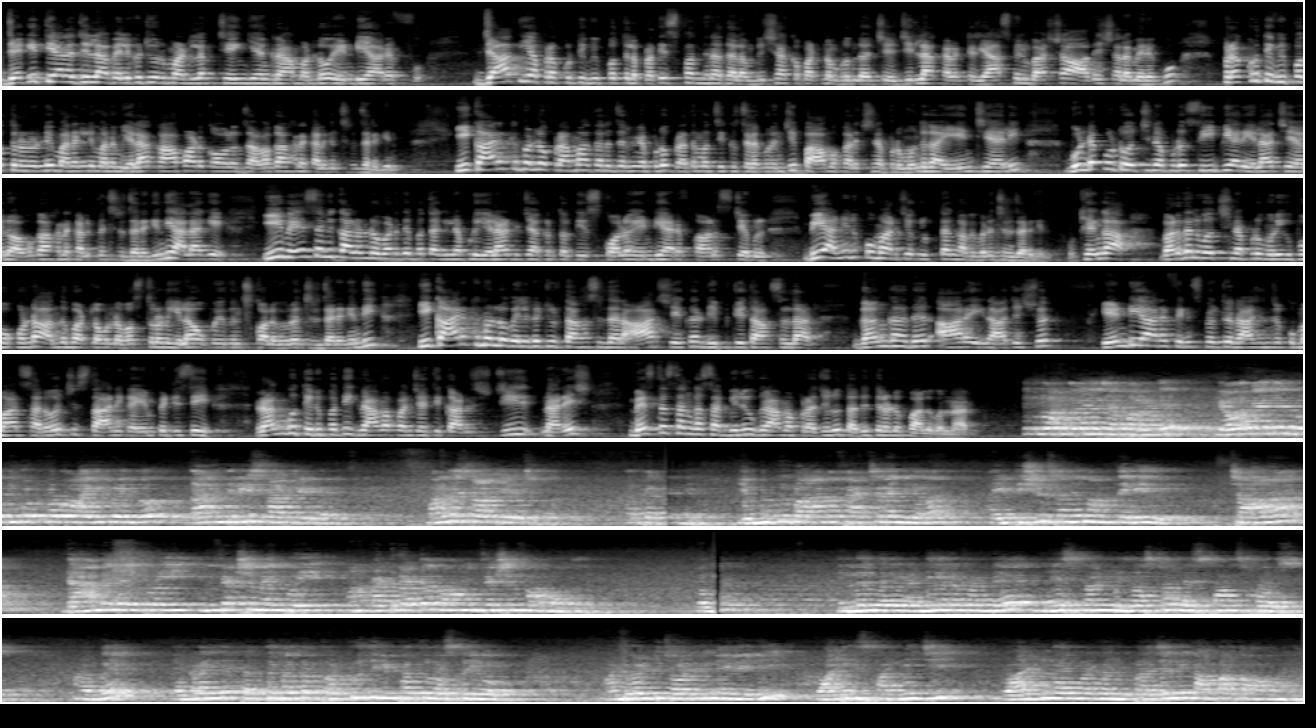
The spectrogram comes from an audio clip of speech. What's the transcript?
జగిత్యాల జిల్లా వెలుగుటూరు మండలం చేంగ్యం గ్రామంలో ఎన్డీఆర్ఎఫ్ జాతీయ ప్రకృతి విపత్తుల ప్రతిస్పందన దళం విశాఖపట్నం బృందంచే జిల్లా కలెక్టర్ యాస్మిన్ బాషా ఆదేశాల మేరకు ప్రకృతి విపత్తుల నుండి మనల్ని మనం ఎలా కాపాడుకోవాలో అవగాహన కలిగించడం జరిగింది. ఈ కార్యక్రమంలో ప్రమాదాలు జరిగినప్పుడు ప్రథమ చికిత్సల గురించి పాము కరిచినప్పుడు ముందుగా ఏం చేయాలి? గుండెపోటు వచ్చినప్పుడు సిపిఆర్ ఎలా చేయాలో అవగాహన కల్పించడం జరిగింది. అలాగే ఈ వేసవి కాలంలో వడదెబ్బ తగిలినప్పుడు ఎలాంటి జాగ్రత్తలు తీసుకోవాలో NDRF constable B Anil Kumar చే క్లుప్తంగా వివరించడం జరిగింది. ముఖ్యంగా వరదలు వచ్చినప్పుడు మునిగిపోకుండా అందుబాటులో ఉన్న వస్తువులను ఎలా ఉపయోగించుకోవాలో వివరించడం జరిగింది. ఈ కార్యక్రమంలో Velgatur tahsildar R Shekhar deputy tahsildar Gangadhar RI Rajeshwar NDRF inspector Rajendra Kumar Saroj స్థానిక ఎంపీటీసీ రంగు తిరుపతి గ్రామ పంచాయతీ కార్యదర్శి నరేష్ బెస్త సంఘ సభ్యులు గ్రామ ప్రజలు తదితరులు పాల్గొన్నారు. తెలుగులో చెప్పాలంటే ఎవరికైతే గుండు కొట్టుకోవడం ఆగిపోయిందో దాన్ని తిరిగి స్టార్ట్ చేయడం. మనమే స్టార్ట్ చేయొచ్చు. ఎముక బాగా ఫ్రాక్చర్ అయింది కదా? అవి టిష్యూస్ అనేది మనకు తెలియదు చాలా డ్యామేజ్ అయిపోయి ఇన్ఫెక్షన్ అయిపోయి మన కట్టుకట్ట నాన్ ఇన్ఫెక్షన్ ఫామ్ అవుతుంది. ఇందులో ఎన్డీఆర్ఎఫ్ అంటే నేషనల్ డిజాస్టర్ రెస్పాన్స్ ఫోర్స్ అంటే ఎక్కడైతే పెద్ద పెద్ద ప్రకృతి విపత్తులు వస్తాయో అటువంటి చోటకి మేము వెళ్ళి వాటికి స్పందించి వాటిలో ఉన్నటువంటి ప్రజల్ని కాపాడతాం అన్నమాట.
